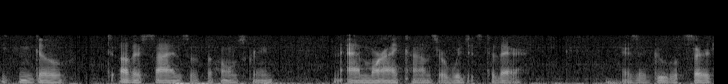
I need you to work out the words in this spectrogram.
you can go to other sides of the home screen and add more icons or widgets to there. There's a Google search.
